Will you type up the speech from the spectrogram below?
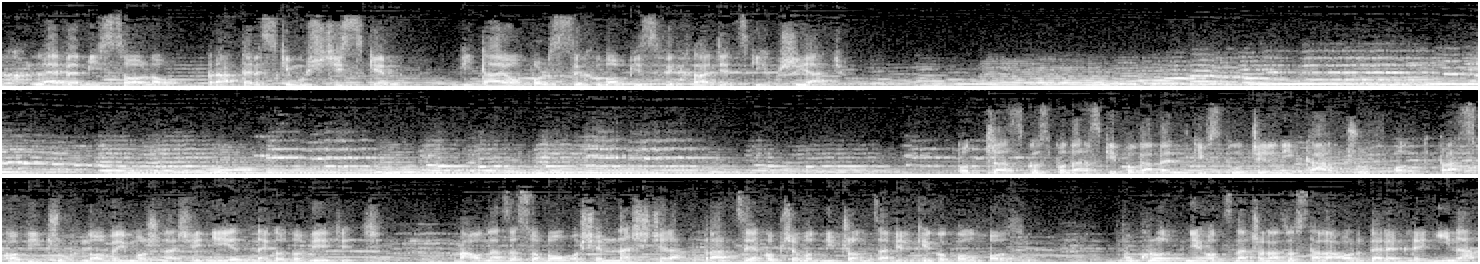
Chlebem i solą, braterskim uściskiem witają polscy chłopi swych radzieckich przyjaciół. Podczas gospodarskiej pogawędki w spółdzielni Karczów od Praskowi Czuchnowej można się niejednego dowiedzieć. Ma ona za sobą 18 lat pracy jako przewodnicząca Wielkiego Kolchozu. Dwukrotnie odznaczona została Orderem Lenina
